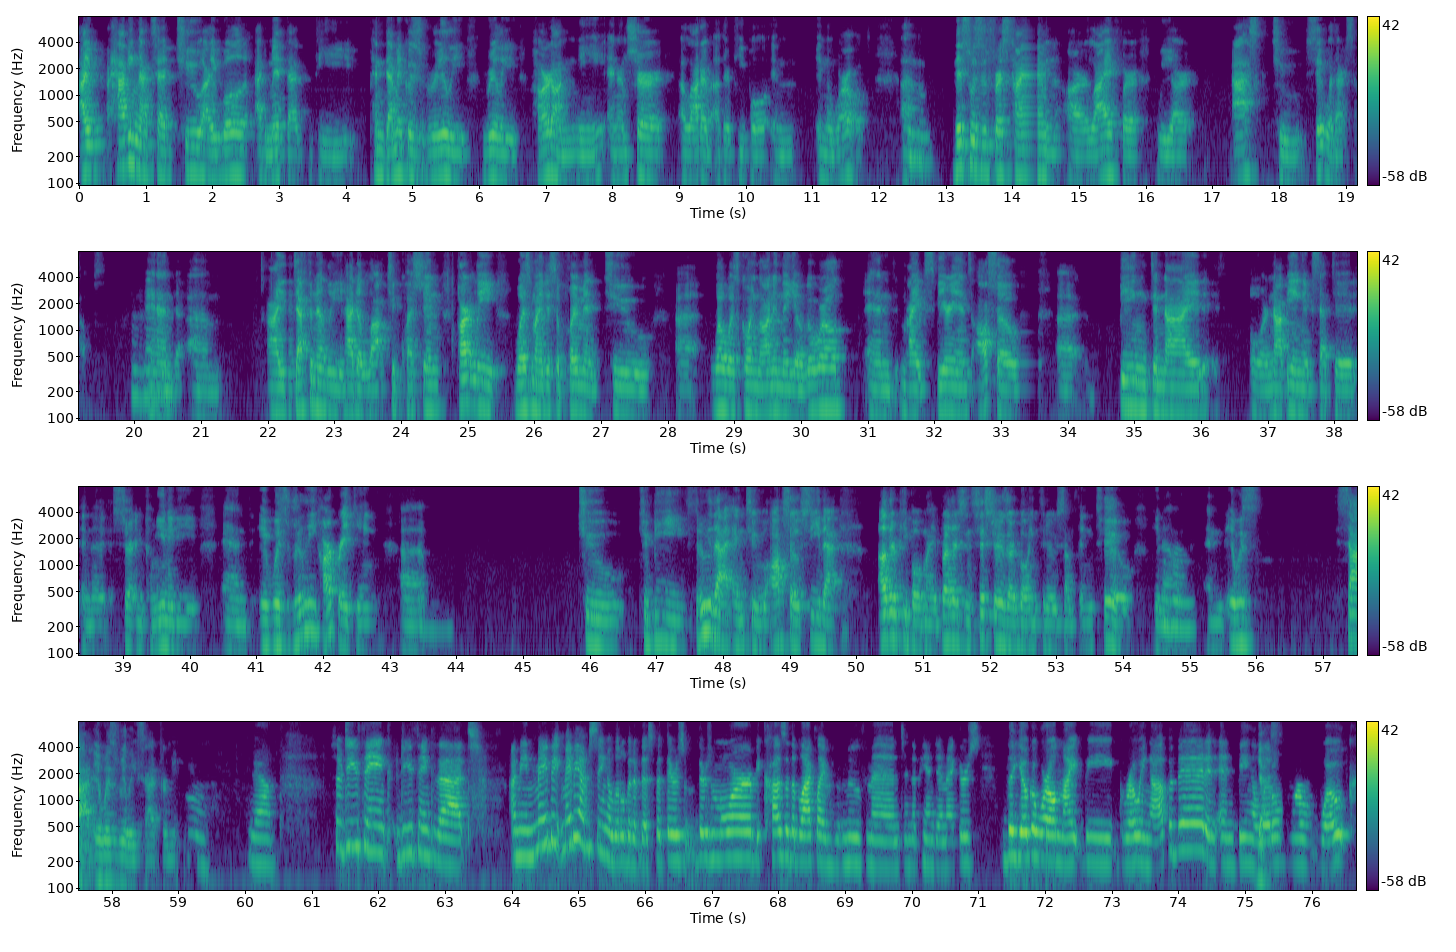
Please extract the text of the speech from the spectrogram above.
I having that said, too, I will admit that the pandemic was really, really hard on me, and I'm sure a lot of other people in in the world. Um, mm-hmm. This was the first time in our life where we are asked to sit with ourselves, mm-hmm. and um, I definitely had a lot to question. Partly was my disappointment to uh, what was going on in the yoga world and my experience also uh, being denied or not being accepted in a certain community. And it was really heartbreaking uh, to to be through that and to also see that other people, my brothers and sisters, are going through something too. You know, mm-hmm. and it was sad. It was really sad for me. Mm. Yeah. So do you think do you think that I mean maybe maybe I'm seeing a little bit of this, but there's there's more because of the Black Lives movement and the pandemic. There's the yoga world might be growing up a bit and, and being a yes. little more woke.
